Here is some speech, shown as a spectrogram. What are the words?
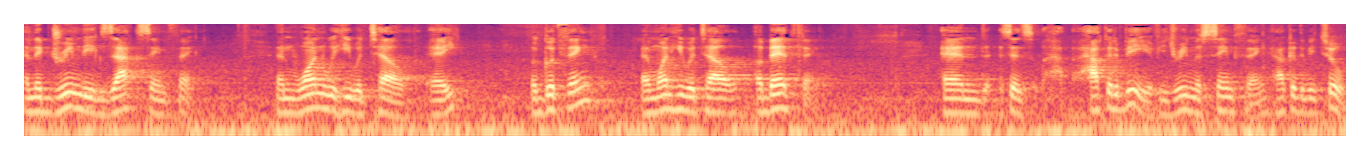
And they dreamed the exact same thing. And one he would tell A, a good thing, and one he would tell a bad thing. And it says, how could it be? If you dream the same thing, how could there be two?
